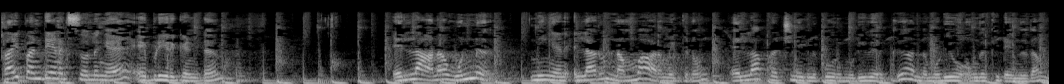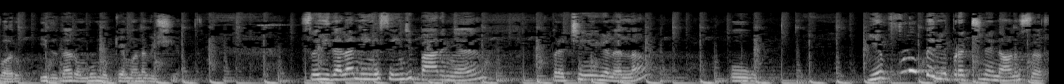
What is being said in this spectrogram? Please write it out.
ட்ரை பண்ணிட்டு எனக்கு சொல்லுங்க எப்படி இருக்குன்ட்டு. எல்லாம் ஆனா ஒண்ணு நீங்க எல்லாரும் நம்ப ஆரம்பிக்கணும். எல்லா பிரச்சனைகளுக்கும் ஒரு முடிவு இருக்கு. அந்த முடிவு உங்ககிட்ட இருந்து தான் வரும். இதுதான் ரொம்ப முக்கியமான விஷயம். சோ இதெல்லாம் நீங்க செஞ்சு பாருங்க. பிரச்சனைகள் எல்லாம் போகும். எவ்வளவு பெரிய பிரச்சனைனாலும் சார்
